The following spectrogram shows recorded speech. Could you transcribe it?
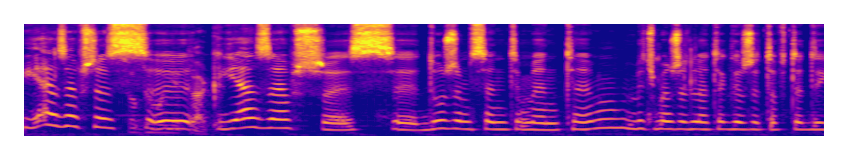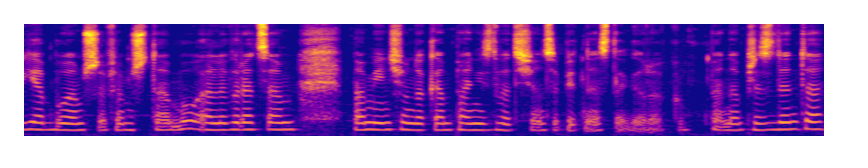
Ja zawsze, z, tak? ja zawsze z dużym sentymentem, być może dlatego, że to wtedy ja byłam szefem sztabu, ale wracam pamięcią do kampanii z 2015 roku. Pana prezydenta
